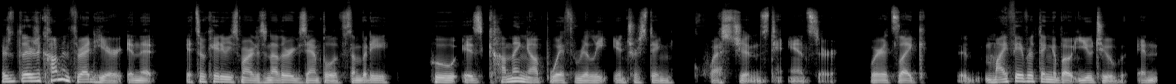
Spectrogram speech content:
there's there's a common thread here in that it's okay to be smart is another example of somebody who is coming up with really interesting questions to answer. Where it's like my favorite thing about YouTube, and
